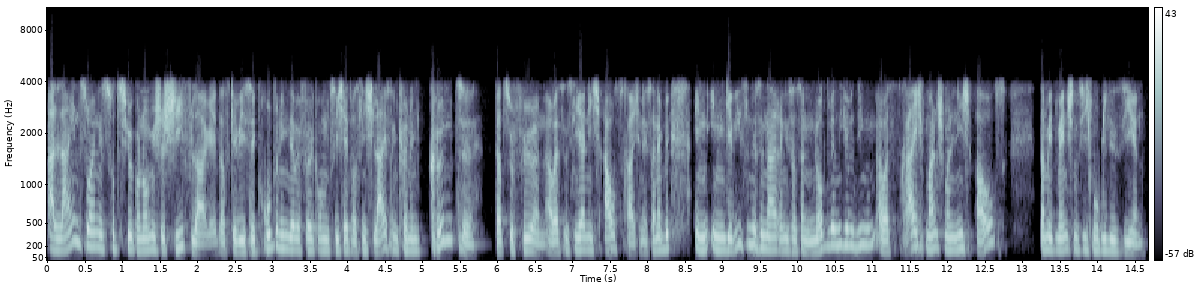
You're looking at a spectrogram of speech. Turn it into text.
Allein so eine sozioökonomische Schieflage, dass gewisse Gruppen in der Bevölkerung sich etwas nicht leisten können, könnte dazu führen. Aber es ist ja nicht ausreichend. Eine, in, in gewissen Szenarien ist das eine notwendige Bedingung, aber es reicht manchmal nicht aus, damit Menschen sich mobilisieren.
